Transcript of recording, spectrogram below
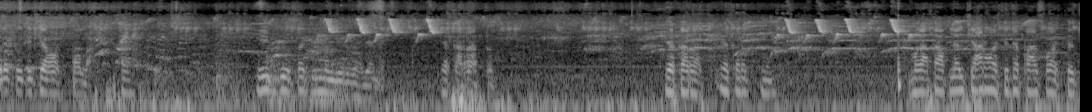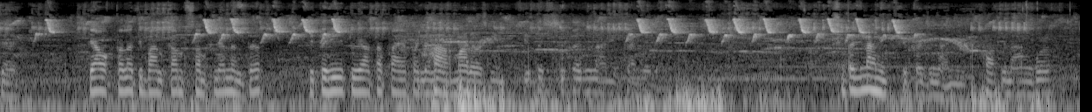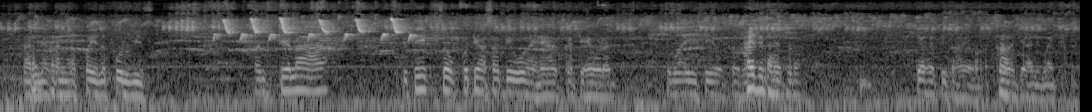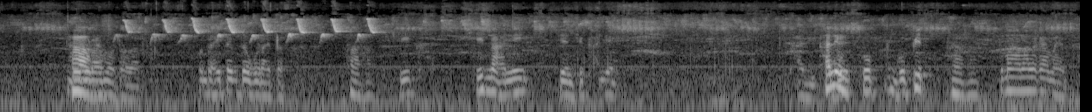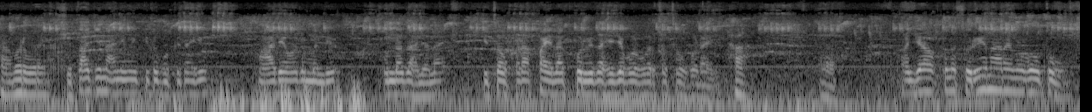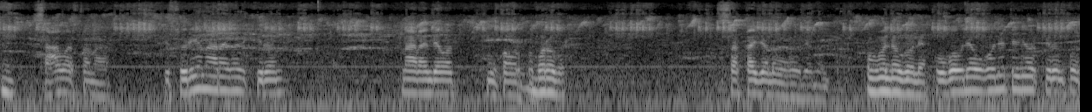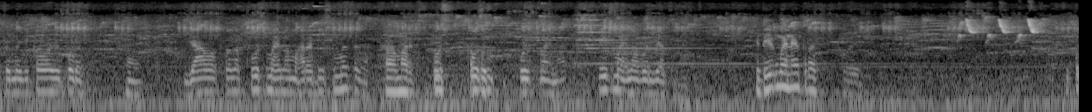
सरस्वतीच्या अवस्थाला. एक दिवसाची मंदिर झालेलं आहे. एका रात्र एका रात्र एका रात्री. मग आता आपल्याला चार वाजते त्या पाच वाजताचे आहे त्या वक्ताला ती बांधकाम संपल्यानंतर तिथेही तू आता पाया पडल्या हा मंदिर. तिथं सीताजी नाणी काढलेली नाहणी सीताजी नाणी. हा. तिला आंघोळ करण्याकरता. पहिलं पूर्वीच. पण त्याला तिथे एक चौकटी असा देऊळ आहे कटे एवढा किंवा इथे. आहे तिथं आहे थोडं त्या तिथं आहे बघा. हा. दगड आहे मोठा. पण इथं दगड आहे तसं. हां हां ही ही नाणी यांची खाली आहे खाली खाली? खूप गुपित हां हां तुम्हाला आम्हाला काय माहीत हां बरोबर आहे सीताजी नाणी मी तिथं गुपित आहे महादेवाचं मंदिर पुन्हा झालेलं आहे ही चौकडा पहिला पूर्वीचा ह्याच्या बरोबरचा चौकड आहे. हां. आणि ज्या वक्ताला सूर्यनारायण उगवतो. सहा वाजताना ते सूर्यनारायण किरण नारायण देवा मुखावर पडतो. बरोबर. सकाळच्याला उगवल्यानंतर उगवल्या उगवल्या उगवल्या. उगवल्या त्याच्यावर किरण पडतं म्हणजे कवा बी पडत हां. ज्या वक्ताला पौष महिना मराठी समजतं का? हां मार पौष पौष पौष महिना एक महिनाभर जातो. इथे एक महिना येत राहत होय.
